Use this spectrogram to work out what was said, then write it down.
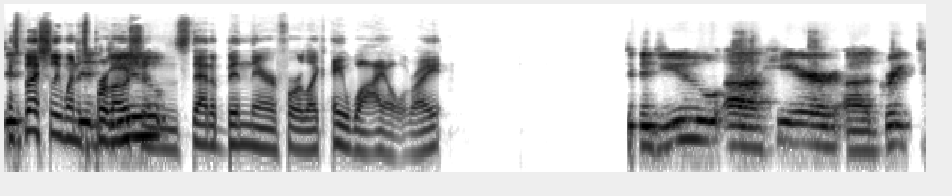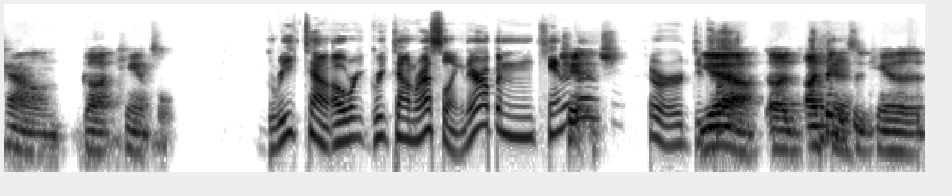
Did- especially when it's did you- promotions that have been there for like a while, right? Did you uh, hear uh, Greek Town got canceled? Greek Town, oh, Greek Town Wrestling. They're up in Canada Ch- or Detroit? yeah, uh, I think Okay. it's in Canada.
